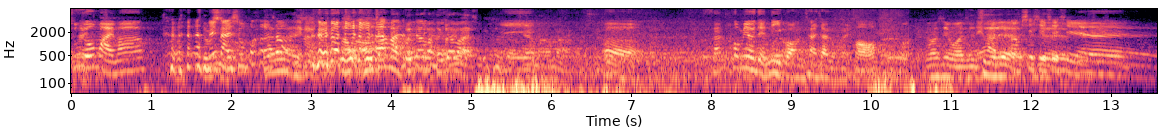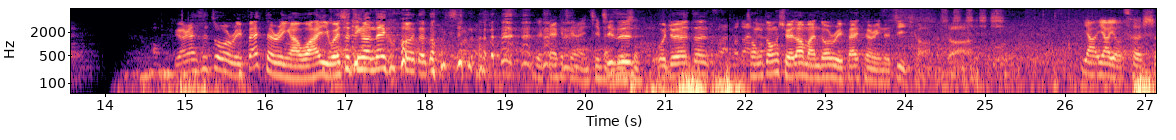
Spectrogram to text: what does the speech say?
书有买吗？没买书不合照。回家买，回家买，回家买。一、二、三，后面有点逆光，你看一下可不可以？好，没关系，没关系，谢谢，谢谢谢谢。原来是做 refactoring 啊，我还以为是听了 network 的东西。refactoring 基本其实我觉得这从中学到蛮多 refactoring 的技巧，是吧？谢谢谢谢。要要有测试，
